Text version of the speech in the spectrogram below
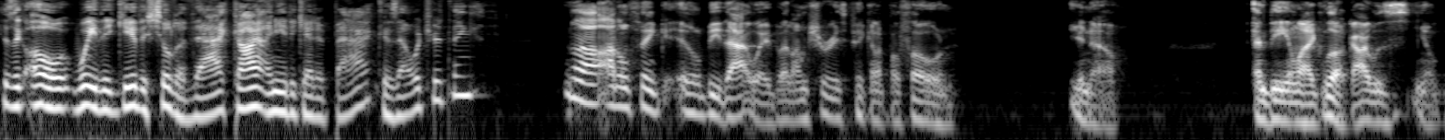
he's like, oh, wait, they gave the shield to that guy. I need to get it back. Is that what you're thinking? No, I don't think it'll be that way, but I'm sure he's picking up a phone, you know, and being like, "Look, I was, you know,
